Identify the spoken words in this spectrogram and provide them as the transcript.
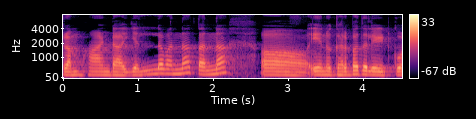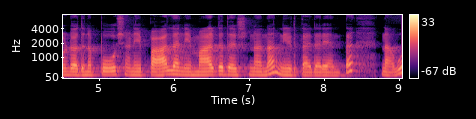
ಬ್ರಹ್ಮಾಂಡ ಎಲ್ಲವನ್ನು ತನ್ನ ಏನು ಗರ್ಭದಲ್ಲಿ ಇಟ್ಕೊಂಡು ಅದನ್ನು ಪೋಷಣೆ, ಪಾಲನೆ, ಮಾರ್ಗದರ್ಶನನ ನೀಡ್ತಾ ಇದ್ದಾರೆ ಅಂತ ನಾವು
